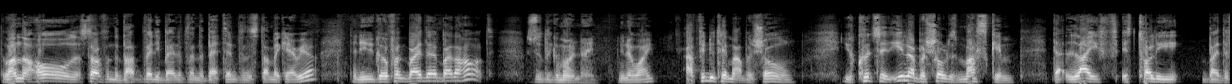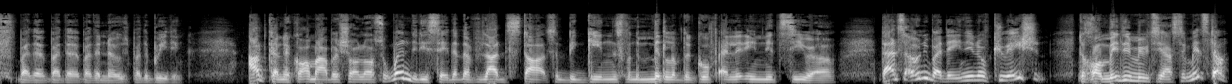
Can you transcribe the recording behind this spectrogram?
The one that holds that starts from the butt, belly button, from the bottom, from the stomach area, then you go from by the by the heart. So the Gemara nine. You know why? You could say in Abashol is maskim that life is totally by the by the by the by the nose, by the breathing. So when did he say that the blood starts and begins from the middle of the guf and in Nitzira? That's only by the Indian of creation. The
